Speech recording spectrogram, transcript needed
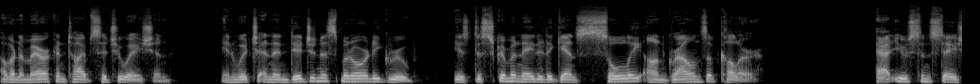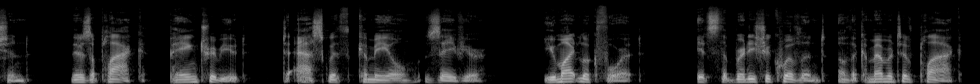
of an American type situation in which an indigenous minority group is discriminated against solely on grounds of color. At Euston Station, there's a plaque paying tribute to Asquith Camille Xavier. You might look for it. It's the British equivalent of the commemorative plaque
